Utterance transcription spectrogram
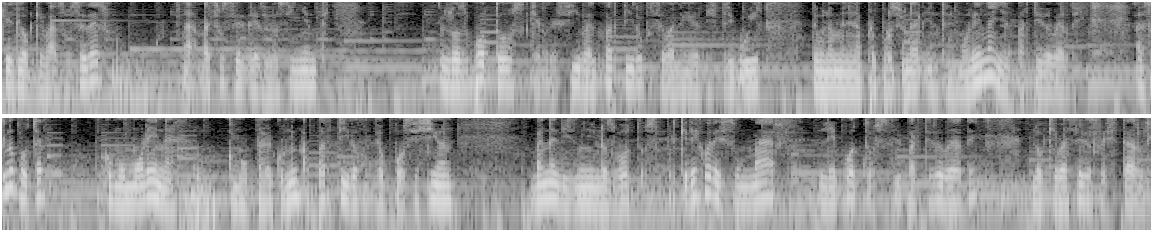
¿qué es lo que va a suceder? Ah, va a suceder lo siguiente. Los votos que reciba el partido pues, se van a distribuir de una manera proporcional entre Morena y el Partido Verde. Al solo votar como Morena, como único partido de oposición, van a disminuir los votos, porque dejo de sumarle votos el Partido Verde, lo que va a hacer es restarle.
